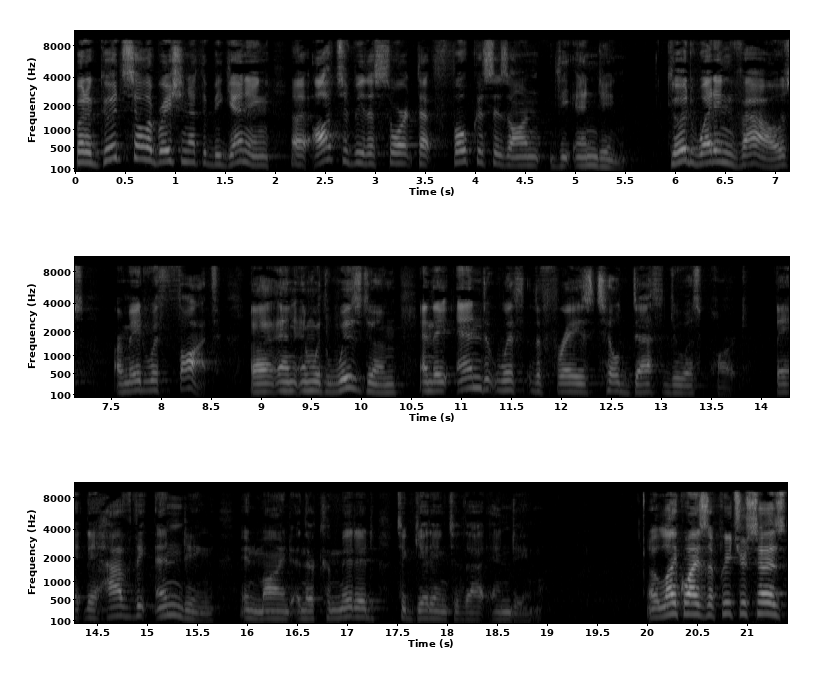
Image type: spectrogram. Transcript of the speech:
But a good celebration at the beginning uh, ought to be the sort that focuses on the ending. Good wedding vows are made with thought uh, and, and with wisdom, and they end with the phrase, till death do us part. They, they have the ending in mind, and they're committed to getting to that ending. Uh, likewise, the preacher says,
